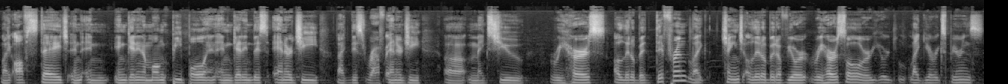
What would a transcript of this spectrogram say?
like off stage and, and, and getting among people and, and getting this energy like this rough energy uh, makes you rehearse a little bit different, like change a little bit of your rehearsal or your like your experience?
